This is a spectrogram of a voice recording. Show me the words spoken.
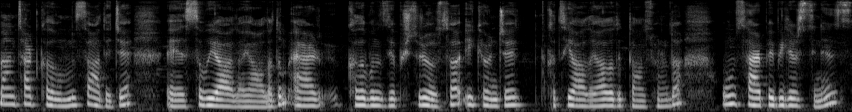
Ben tart kalıbımı sadece e, sıvı yağla yağladım. Eğer kalıbınız yapıştırıyorsa ilk önce katı yağla yağladıktan sonra da un serpebilirsiniz.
